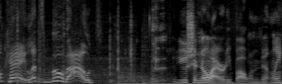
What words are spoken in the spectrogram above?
Okay, let's move out. You should know I already bought one, Bentley.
